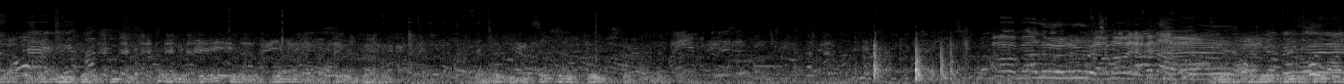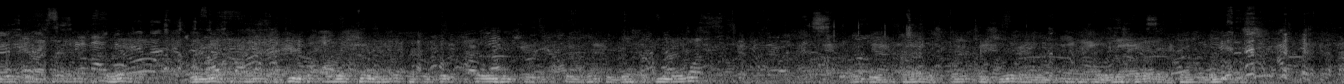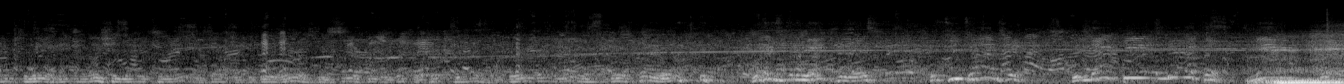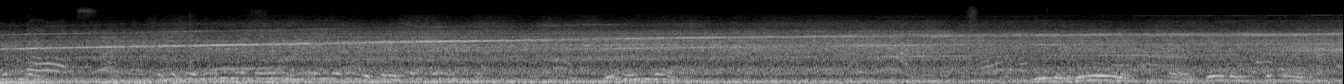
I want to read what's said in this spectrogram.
Absolutely, annihilation night tonight. In fact, we could do here as we see if we can get the hit tonight. Funny, right? Greg's been waiting for this for two times now. It might be to we. You can hear the power building up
